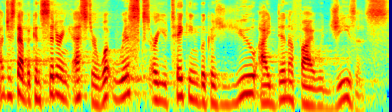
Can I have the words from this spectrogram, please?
Not just that, but considering Esther, what risks are you taking because you identify with Jesus?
